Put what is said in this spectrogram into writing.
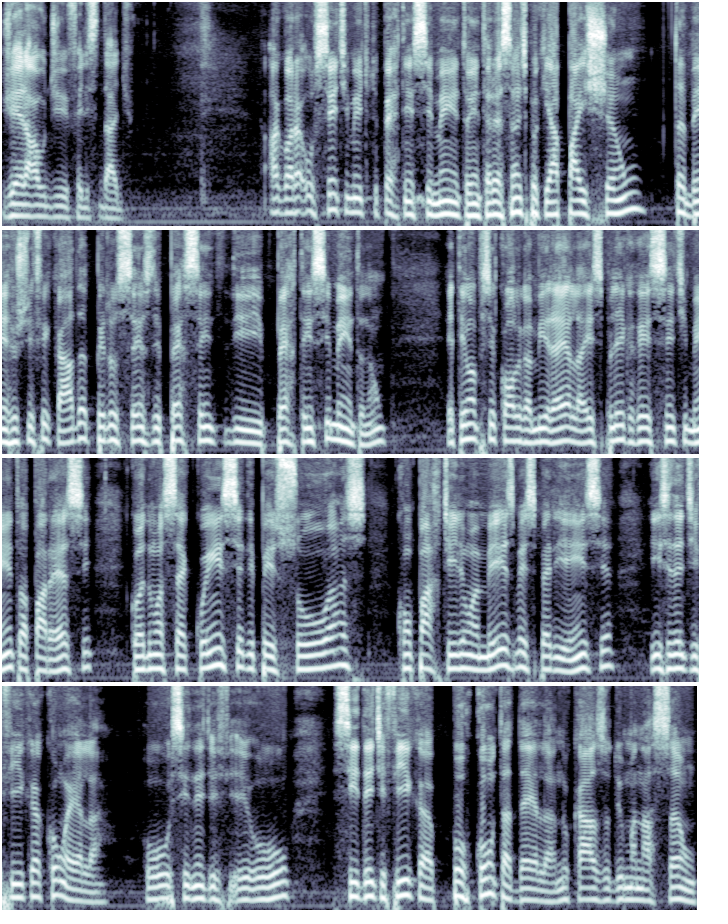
geral de felicidade. Agora, o sentimento de pertencimento é interessante porque a paixão também é justificada pelo senso de, de pertencimento, não? E tem uma psicóloga, Mirella, explica que esse sentimento aparece quando uma sequência de pessoas compartilham a mesma experiência e se identifica com ela, ou se, ou se identifica por conta dela, no caso de uma nação,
